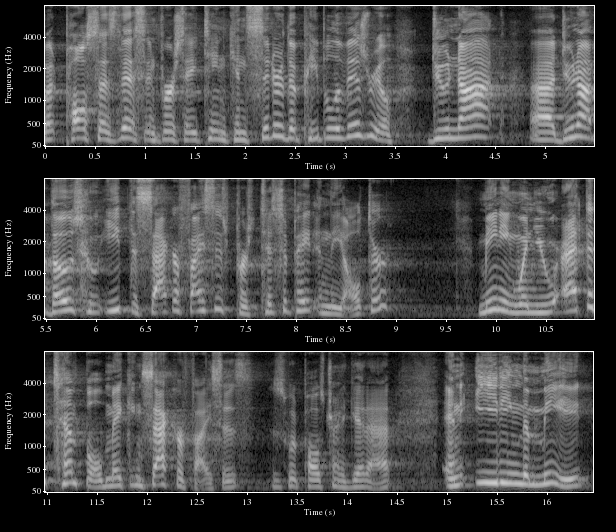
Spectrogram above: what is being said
But Paul says this in verse 18 Consider the people of Israel. Do not, uh, do not those who eat the sacrifices participate in the altar? Meaning, when you are at the temple making sacrifices, this is what Paul's trying to get at, and eating the meat,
